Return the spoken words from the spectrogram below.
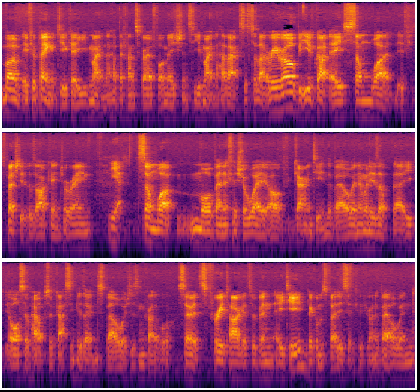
well, if you're playing at 2K, you might not have the clan square formation, so you might not have access to that reroll. But you've got a somewhat, if especially if there's arcane terrain, Yeah. somewhat more beneficial way of guaranteeing the Balewind. And then when he's up there, he also helps with casting his own spell, which is incredible. So it's three targets within 18, becomes 36 if you're on a Balewind.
